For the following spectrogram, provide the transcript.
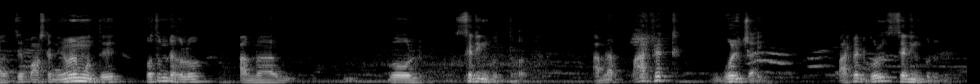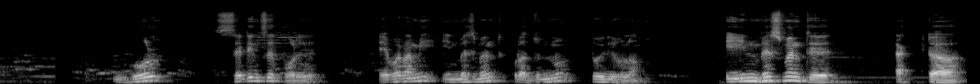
হচ্ছে পাঁচটা নিয়মের মধ্যে প্রথমটা হলো আপনার গোল সেটিং করতে হবে। আপনার পারফেক্ট গোল চাই। পারফেক্ট গোল সেটিং করুন। গোল সেটিংসের পরে এবার আমি ইনভেস্টমেন্ট করার জন্য তৈরি হলাম। এই ইনভেস্টমেন্টে একটা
